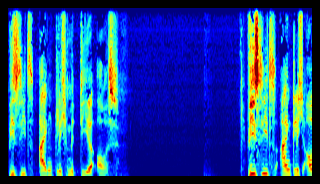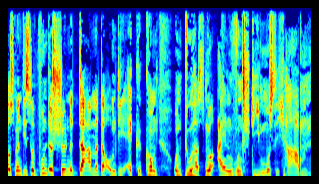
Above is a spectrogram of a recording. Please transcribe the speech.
Wie sieht es eigentlich mit dir aus? Wie sieht es eigentlich aus, wenn diese wunderschöne Dame da um die Ecke kommt und du hast nur einen Wunsch, die muss ich haben?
